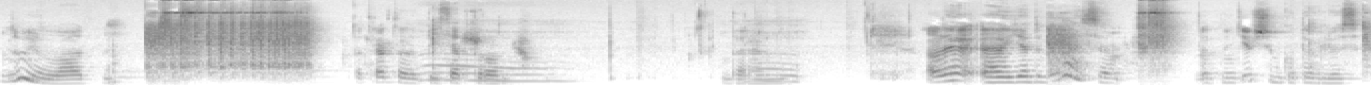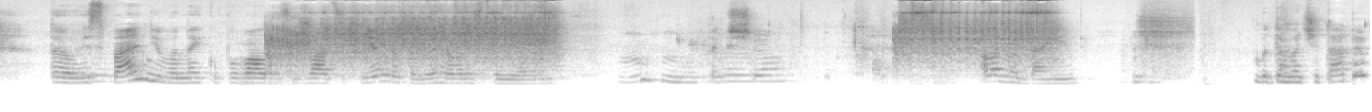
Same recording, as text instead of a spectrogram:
Ну і ладно. Потратили 50 крон. Беремо. Але е, я дивилася, одну дівчинку дивлюсь, то в Іспанії вони купували за 20 євро, то виграли 100 євро. Угу, так що. Але ми в Данії. Будемо читати?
